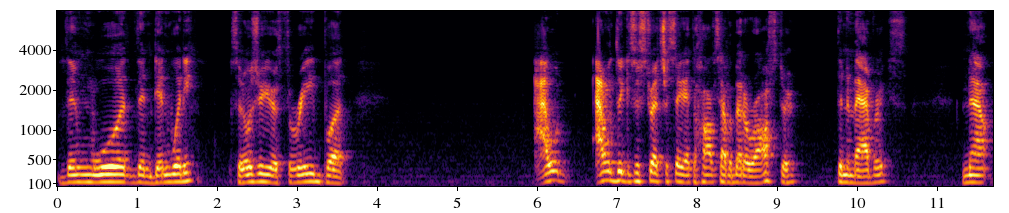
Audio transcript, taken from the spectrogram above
then Wood, then Dinwiddie. So those are your three, but I would I don't think it's a stretch to say that the Hawks have a better roster than the Mavericks. Now,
